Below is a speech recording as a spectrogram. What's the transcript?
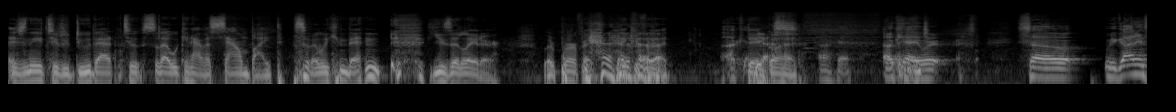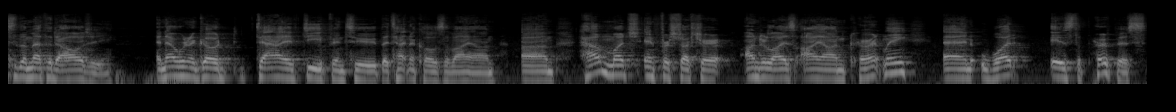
I just need you to do that to, so that we can have a sound bite so that we can then use it later. We're perfect. Thank you for that. Okay. Dave, yes. go ahead. Okay. Okay. We're, so we got into the methodology and now we're going to go dive deep into the technicals of Ion. Um, how much infrastructure underlies Ion currently, and what is the purpose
